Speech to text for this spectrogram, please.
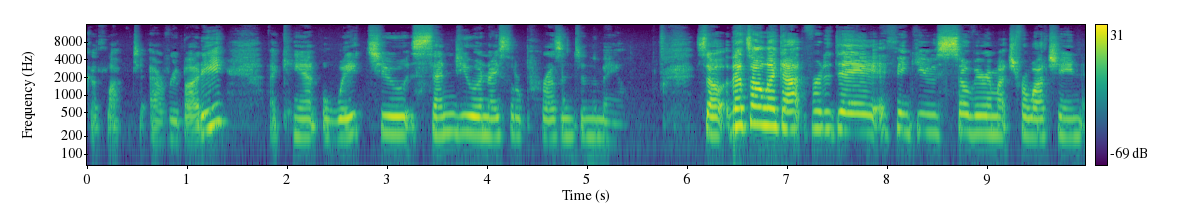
good luck to everybody. I can't wait to send you a nice little present in the mail. So that's all I got for today. Thank you so very much for watching.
